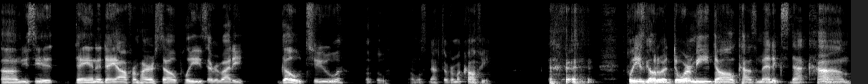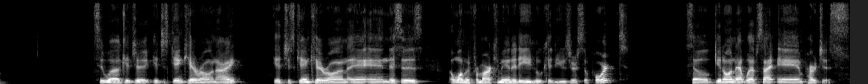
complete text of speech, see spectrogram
Um, you see it day in and day out from her. So please, everybody, go to. oh almost knocked over my coffee. please go to adoremedollcosmetics.com to uh, get your get your skincare on. All right, get your skincare on, and, and this is a woman from our community who could use your support. So get on that website and purchase.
